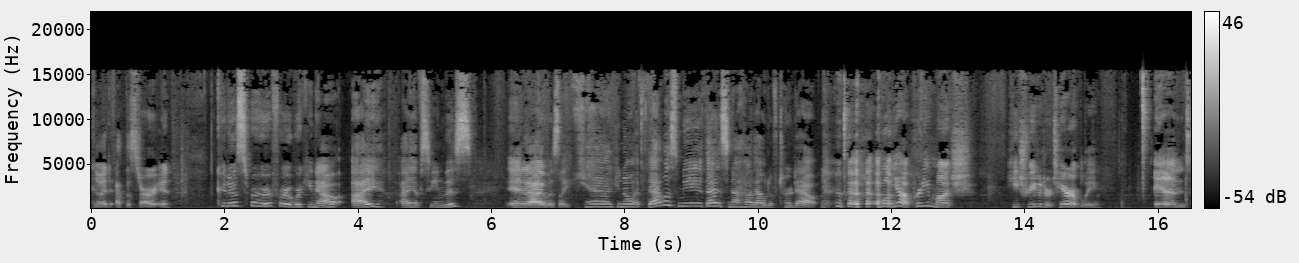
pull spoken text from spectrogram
good at the start, and kudos for her for it working out. I I have seen this, and I was like, yeah, you know, if that was me, that is not how that would have turned out. well, yeah, pretty much he treated her terribly and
